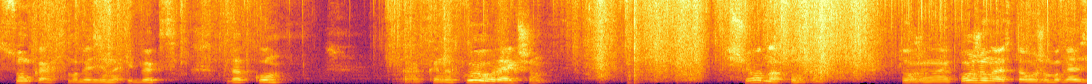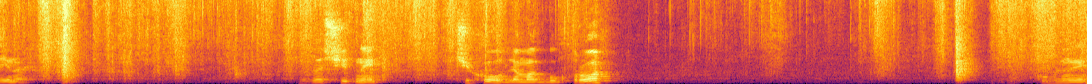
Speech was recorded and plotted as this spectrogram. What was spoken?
сумка с магазина ebex.com. Canet Coil Action. Еще одна сумка. Тоже кожаная, с того же магазина. Защитный чехол для MacBook Pro. Купленные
